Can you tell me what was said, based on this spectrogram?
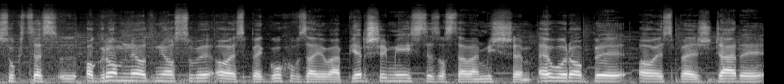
Sukces y, ogromny odniosły. OSP Głuchów zajęła pierwsze miejsce, została mistrzem Europy. OSP Żdżary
